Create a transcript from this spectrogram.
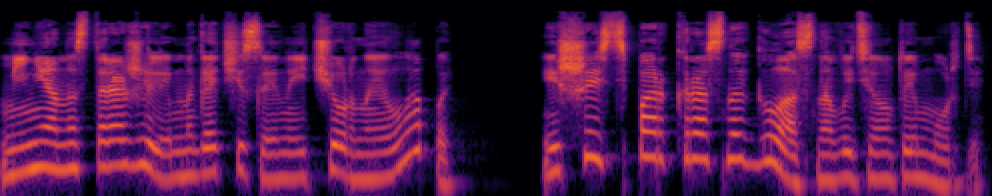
Меня насторожили многочисленные черные лапы и шесть пар красных глаз на вытянутой морде.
